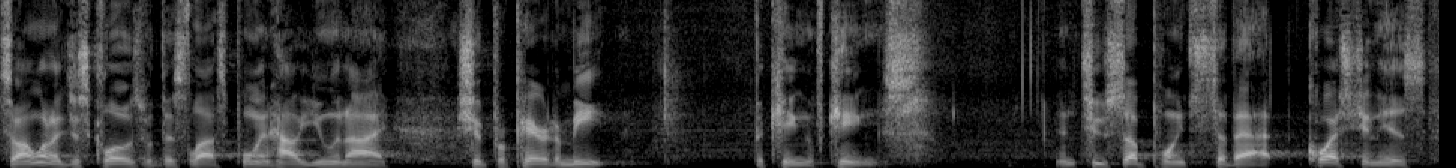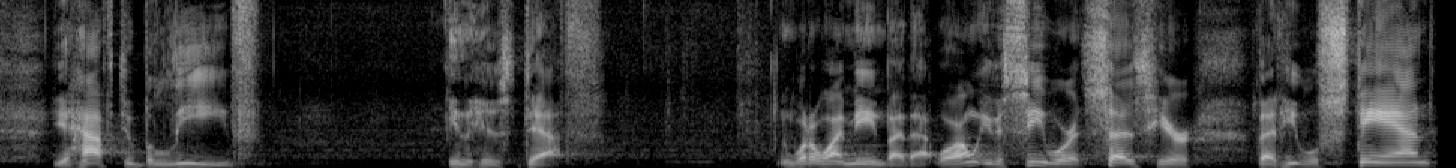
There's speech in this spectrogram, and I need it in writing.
So I want to just close with this last point how you and I should prepare to meet the King of Kings. And two subpoints to that question is you have to believe in his death. And what do I mean by that? Well, I want you to see where it says here that he will stand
